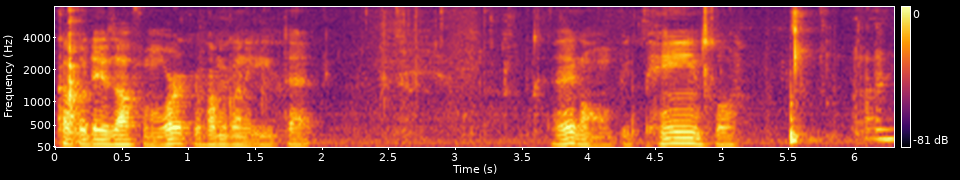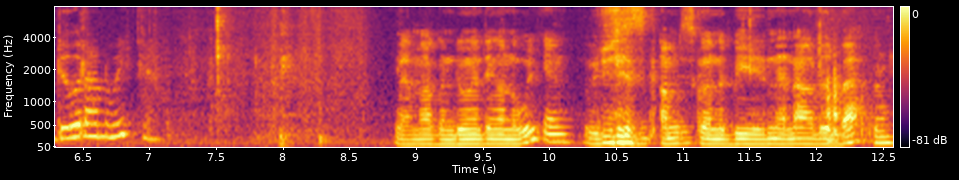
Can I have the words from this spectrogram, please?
couple days off from work if I'm gonna eat that. They're gonna be painful. I'll do it on the weekend. Yeah, I'm not gonna do anything on the weekend. We just I'm just gonna be in and out of the bathroom.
